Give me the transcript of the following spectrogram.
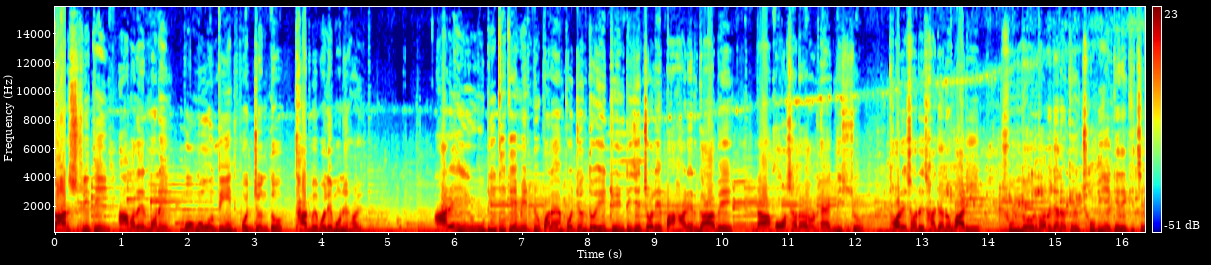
তার স্মৃতি আমাদের মনে বহু দিন পর্যন্ত থাকবে বলে মনে হয়। আর এই উটি থেকে মেট্রোপালায়াম পর্যন্ত এই ট্রেনটি যে চলে পাহাড়ের গা বেয়ে তা অসাধারণ এক দৃশ্য। থরে থরে সাজানো বাড়ি, সুন্দরভাবে যেন কেউ ছবি এঁকে রেখেছে,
